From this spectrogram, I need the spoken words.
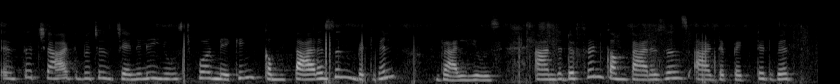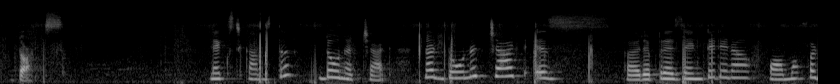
is the chart which is generally used for making comparison between values and the different comparisons are depicted with dots. Next comes the donut chart. Now donut chart is uh, represented in a form of a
